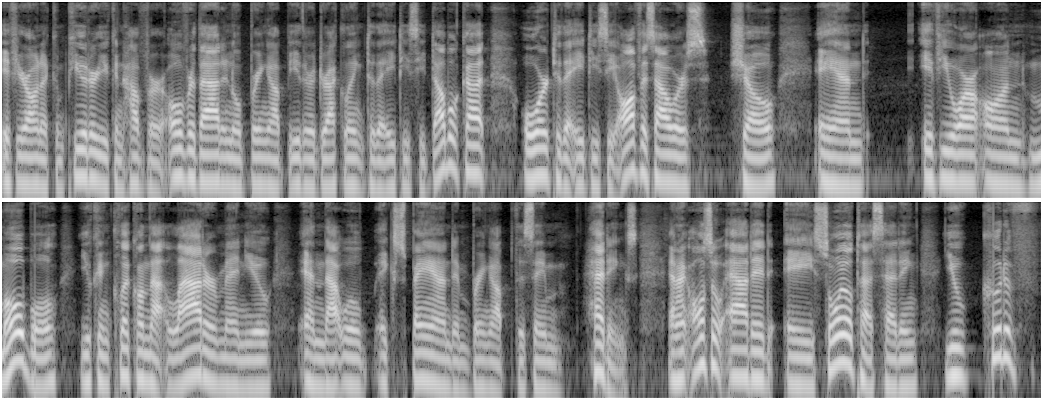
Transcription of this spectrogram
If you're on a computer, you can hover over that and it'll bring up either a direct link to the ATC Doublecut or to the ATC Office Hours show. And if you are on mobile, you can click on that ladder menu and that will expand and bring up the same headings. And I also added a soil test heading. You could have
